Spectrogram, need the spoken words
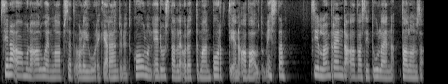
Sinä aamuna alueen lapset oli juuri kerääntynyt koulun edustalle odottamaan porttien avautumista. Silloin Brenda avasi tulen talonsa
